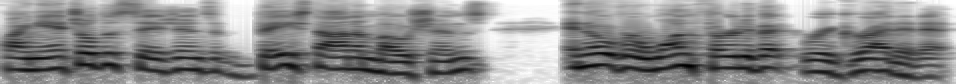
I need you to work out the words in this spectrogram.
financial decisions based on emotions and over one third of it regretted it.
